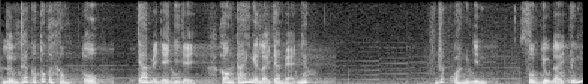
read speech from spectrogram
Lượm rác có tốt hay không? Tốt. Cha mẹ dạy như vậy, Con cái nghe lời cha mẹ nhất. Rất quan vinh. Phục vụ đại chúng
